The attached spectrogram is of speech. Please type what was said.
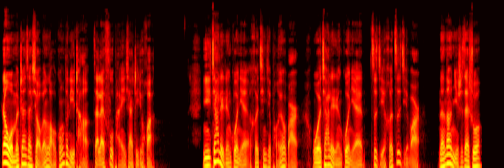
让我们站在小文老公的立场再来复盘一下这句话：你家里人过年和亲戚朋友玩，我家里人过年自己和自己玩。难道你是在说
